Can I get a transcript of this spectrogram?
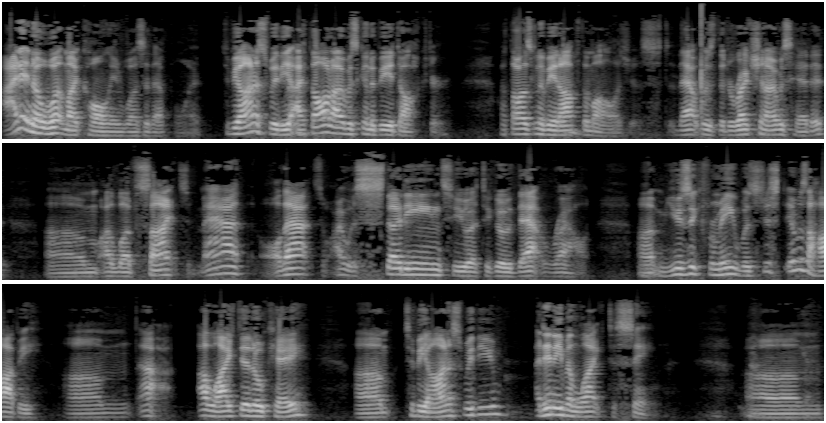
I didn't know what my calling was at that point. To be honest with you, I thought I was going to be a doctor. I thought I was going to be an ophthalmologist. That was the direction I was headed. Um, I loved science and math and all that, so I was studying to uh, to go that route. Uh, music for me was just it was a hobby. Um, I, I, liked it okay. Um, to be honest with you, I didn't even like to sing. Um,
